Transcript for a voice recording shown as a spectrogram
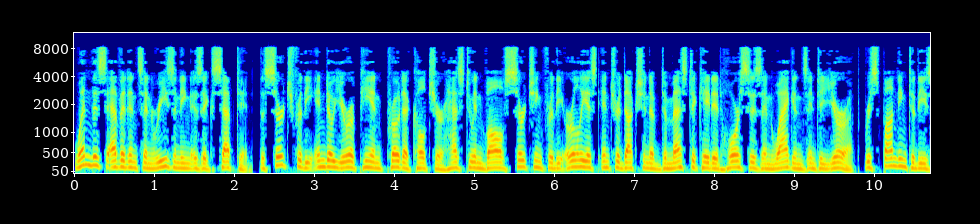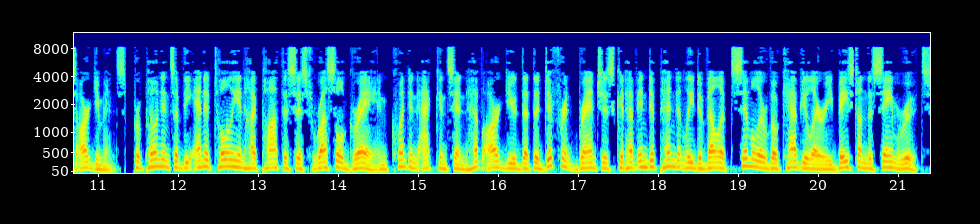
When this evidence and reasoning is accepted, the search for the Indo-European proto-culture has to involve searching for the earliest introduction of domesticated horses and wagons into Europe. Responding to these arguments, proponents of the Anatolian hypothesis Russell Gray and Quentin Atkinson have argued that the different branches could have independently developed similar vocabulary based on the same roots,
